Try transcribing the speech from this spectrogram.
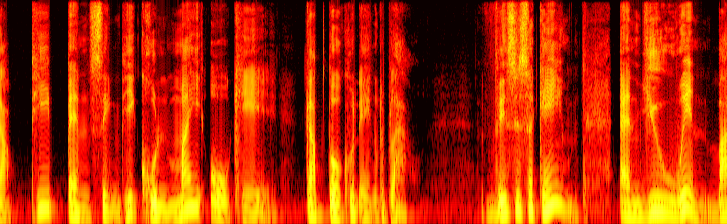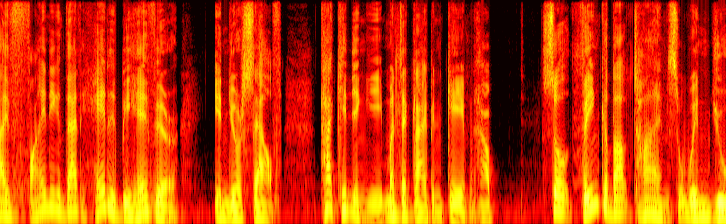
กับที่เป็นสิ่งที่คุณไม่โอเค กับตัวคุณเองหรือเปล่า This is a game and you win by finding that hated behavior in yourself ถ้าคิดอย่างนี้มันจะกลายเป็นเกมครับ so think about times when you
